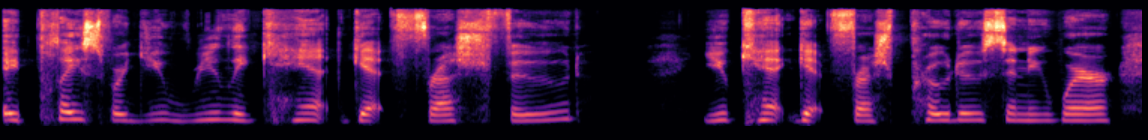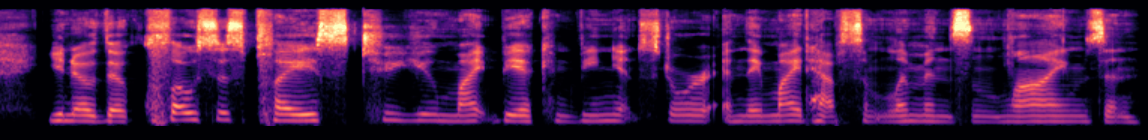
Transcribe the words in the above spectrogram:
a place where you really can't get fresh food you can't get fresh produce anywhere. You know, the closest place to you might be a convenience store and they might have some lemons and limes and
